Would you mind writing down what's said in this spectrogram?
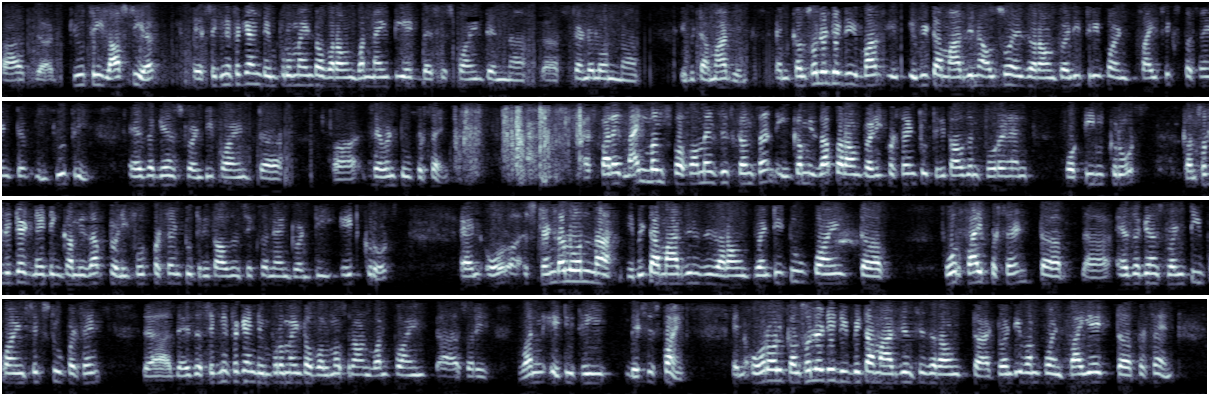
uh, Q3 last year, a significant improvement of around 198 basis point in uh, uh, standalone uh, EBITDA margin. And consolidated EBITDA margin also is around 23.56% in Q3 as against 20.72%. As far as nine months performance is concerned, income is up around 20% to 3,414 crores. Consolidated net income is up 24% to 3,628 crores. And uh, standalone uh, EBITDA margins is around 22.45% uh, uh, as against 20.62%. Uh, there is a significant improvement of almost around 1 point, sorry, 183 basis points. In overall consolidated EBITDA margins is around 21.58%, uh,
